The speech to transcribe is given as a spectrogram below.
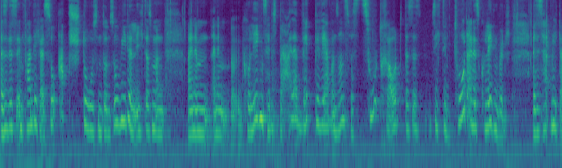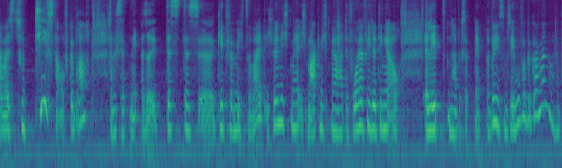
also das empfand ich als so abstoßend und so widerlich, dass man einem, einem Kollegen selbst bei aller Wettbewerb und sonst was zutraut, dass er sich den Tod eines Kollegen wünscht. Also es hat mich damals zutiefst aufgebracht. Da habe ich gesagt, nee, also das, das äh, geht für mich zu weit. Ich will nicht mehr, ich mag nicht mehr, hatte vorher viele Dinge auch erlebt und habe gesagt, nee, dann bin ich zum Seehofer gegangen und habe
